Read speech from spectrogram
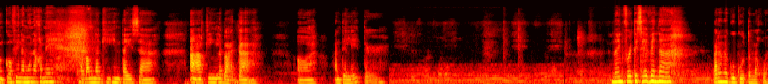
Mag-coffee na muna kami habang naghihintay sa aking labada. Oh, until later. 9.47 na. Parang nagugutom ako.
